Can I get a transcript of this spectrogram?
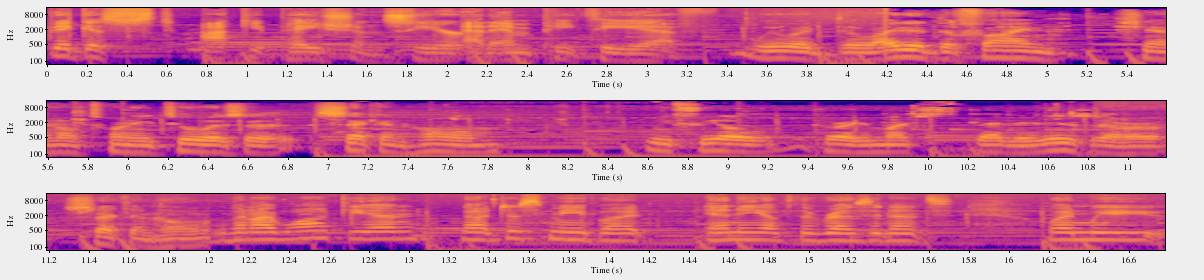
biggest occupations here at MPTF. We were delighted to find Channel 22 as a second home. We feel very much that it is our second home. When I walk in, not just me, but any of the residents, when we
